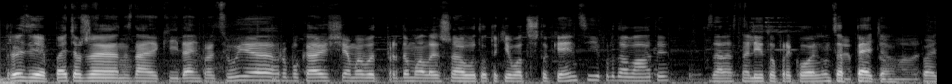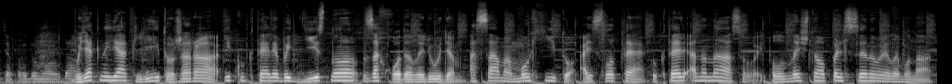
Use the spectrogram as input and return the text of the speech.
Друзі, Петя вже не знаю, який день працює, грубо кажучи. Ми от придумали ще от такі от штукенції продавати. Зараз на літо прикольно. Ну, Це Ми Петя. придумали. Петя придумав, да. Бо як не як літо, жара і коктейлі би дійсно заходили людям. А саме мохіто, айслате, коктейль ананасовий, полунично-апельсиновий лимонад.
